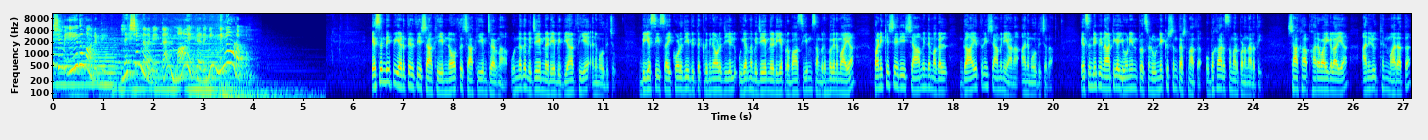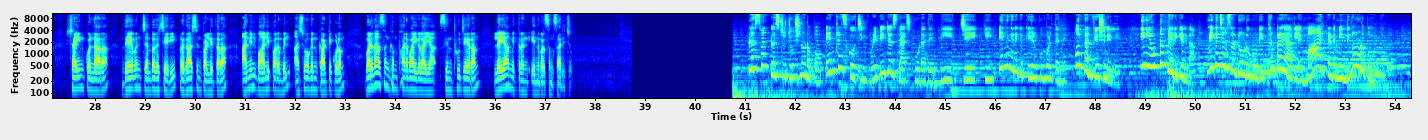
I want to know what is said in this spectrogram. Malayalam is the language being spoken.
ലക്ഷ്യം ഏതുമാകട്ടെ ലക്ഷ്യം നിറവേറ്റാൻ മാ അക്കാഡമി നിങ്ങളോടൊപ്പം. S N D P Edathiruthy ശാഖയും north ശാഖയും ചേർന്ന് ഉന്നത വിജയം നേടിയ വിദ്യാർത്ഥിയെ അനുമോദിച്ചു. B S C psychology with ക്രിമിനോളജിയിൽ ഉയർന്ന വിജയം നേടിയ പ്രവാസിയും സംരംഭകനുമായ പണിക്കശ്ശേരി ശ്യാമിന്റെ മകൾ ഗായത്രി ശ്യാമിനെയാണ് അനുമോദിച്ചത്. S N D P Nattika union president Unnikrishnan Thashnath ഉപഹാര സമർപ്പണം നടത്തി. ശാഖാ ഭാരവാഹികളായ അനിരുദ്ധൻ മാരാത്ത് ഷൈൻ കൊല്ലാറ ദേവൻ ചെമ്പകശ്ശേരി പ്രകാശൻ പള്ളിത്തറ അനിൽ വാലിപ്പറമ്പിൽ അശോകൻ കാട്ടിക്കുളം വനിതാ സംഘം ഭാരവാഹികളായ സിന്ധു ജയറാം ലയാമിത്രൻ എന്നിവർ സംസാരിച്ചു. പ്ലസ് വൺ പ്ലസ് ടു ട്യൂഷനോടൊപ്പം എൻട്രൻസ് കോച്ചിംഗ് റിപ്പീറ്റേഴ്സ് ബാച്ച് കൂടാതെ നീറ്റ് ജെ കിം എന്നിങ്ങനെയൊക്കെ കേൾക്കുമ്പോൾ തന്നെ ഒരു കൺഫ്യൂഷൻ ഇല്ലേ? ഇനി ഒട്ടും പേടിക്കണ്ട. മികച്ച റിസൾട്ടോടുകൂടി തൃപ്രയാറിലെ മാ അക്കാഡമി നിങ്ങളോടൊപ്പമുണ്ട്.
